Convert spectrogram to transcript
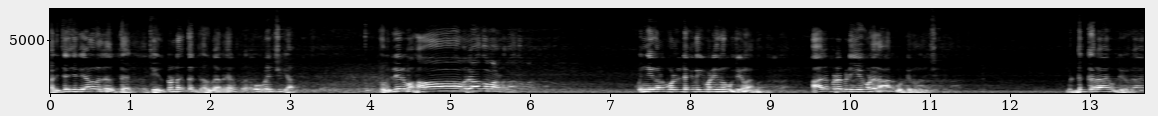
വലിച്ച ശരിയാണെന്നല്ലേ? ചെയ്തിട്ടുണ്ടെങ്കിൽ തെറ്റ്. അത് വേറെ ഉപേക്ഷിക്കാം. വലിയൊരു മഹാപരാധമാണ്. കുഞ്ഞുങ്ങൾ പോളിടെക്നിക്ക് പഠിക്കുന്ന കുട്ടികളാണ്. ആലപ്പുഴ മെഡിക്കൽ കോളേജിൽ ആറ് കുട്ടികൾ മരിച്ചു. മിടുക്കരായ കുട്ടികൾ.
